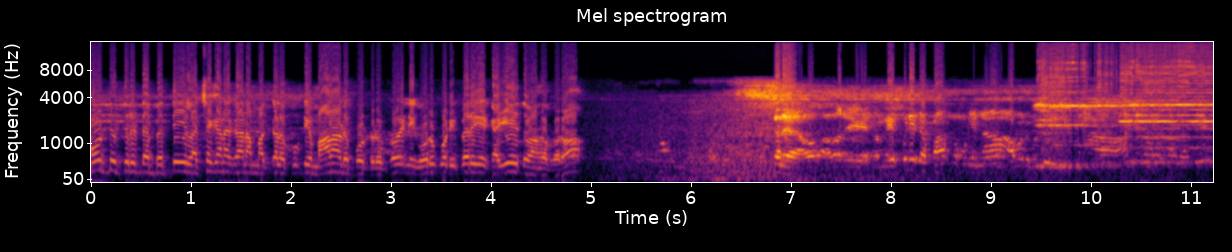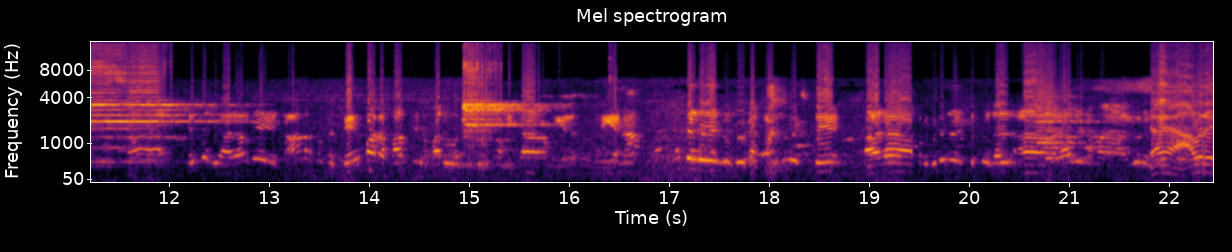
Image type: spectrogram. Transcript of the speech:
ஓட்டு திருட்டை பத்தி லட்சக்கணக்கான மக்களை கூட்டி மாநாடு போட்டிருக்கோம். இன்னைக்கு ஒரு கோடி பேருக்கு கையெழுத்து வாங்க போறோம். அவரு நம்ம எப்படி இதை பார்க்க முடியும்னா அவர் அதாவது காங்கிரஸோட செயல்பாடை பார்த்து இந்த மாதிரி ஒரு ஏன்னா கூட்டணியில் இருக்கக்கூடிய கம்யூனிஸ்ட் அப்புறம் விடுதலை ஆஹ், அதாவது நம்ம அவரு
